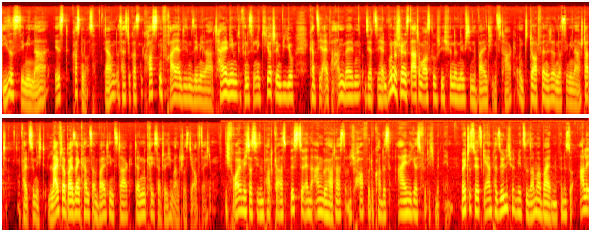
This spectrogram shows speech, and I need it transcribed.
dieses Seminar ist kostenlos. Ja? Das heißt, du kannst kostenfrei an diesem Seminar teilnehmen. Du findest den Link hier unter dem Video, kannst dich einfach anmelden. Und sie hat sich ein wunderschönes Datum ausgesucht, wie ich finde, nämlich den Valentinstag. Und dort findet dann das Seminar statt. Falls du nicht live dabei sein kannst am Valentinstag, dann kriegst du natürlich im Anschluss die Aufzeichnung. Ich freue mich, dass du diesen Podcast bis zu Ende angehört hast und ich hoffe, du konntest einiges für dich mitnehmen. Möchtest du jetzt gern persönlich mit mir zusammenarbeiten, findest du alle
